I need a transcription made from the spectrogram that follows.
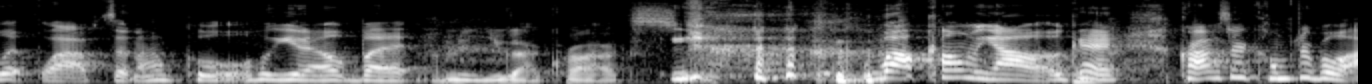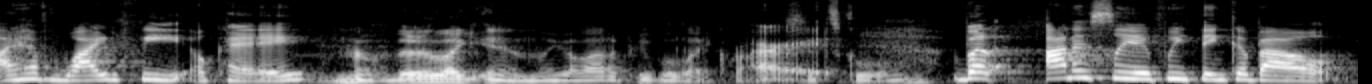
flip flops and I'm cool, you know. But I mean, you got Crocs. while coming out, okay, Crocs are comfortable. I have wide feet, okay. no, they're like in. Like a lot of people like Crocs. All right. It's cool. But honestly, if we think about,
